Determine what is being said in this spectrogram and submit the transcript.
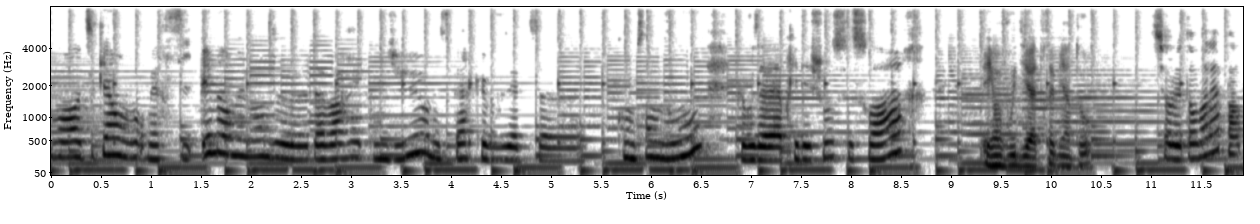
Bon, en tout cas, on vous remercie énormément d'avoir répondu. On espère que vous êtes euh, contents de vous, que vous avez appris des choses ce soir. Et on vous dit à très bientôt sur le temps d'un lapin.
